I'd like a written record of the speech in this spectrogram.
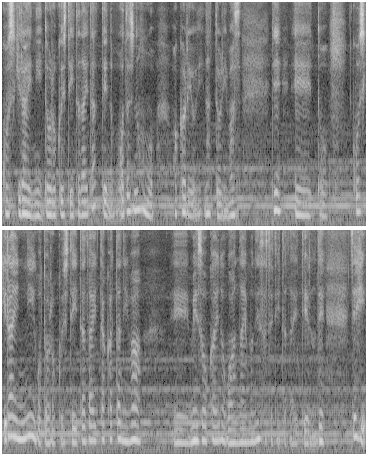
公式 LINE に登録していただいたっていうのも私の方も分かるようになっております。で、えー、っと公式 LINE にご登録していただいた方には、えー、瞑想会のご案内もねさせていただいているので是非、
